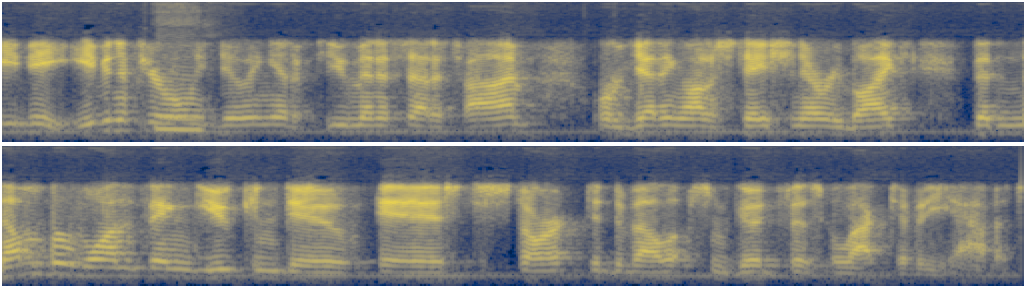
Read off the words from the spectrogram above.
TV. Even if you're mm-hmm. only doing it a few minutes at a time or getting on a stationary bike, the number one thing you can do is to start to develop some good physical activity habits.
